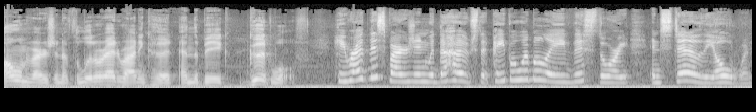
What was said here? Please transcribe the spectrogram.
own version of the Little Red Riding Hood and the Big Good Wolf. He wrote this version with the hopes that people would believe this story instead of the old one.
